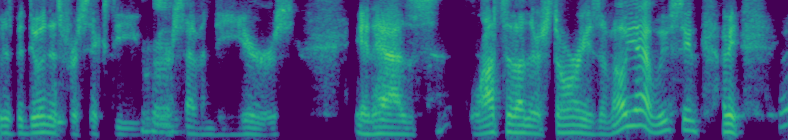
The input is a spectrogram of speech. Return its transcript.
has been doing this for 60 mm-hmm. or 70 years and has lots of other stories of oh yeah we've seen i mean uh,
